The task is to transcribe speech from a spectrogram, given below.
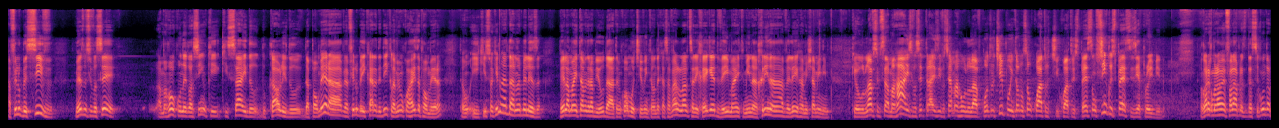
afilo Bessiv, mesmo se você amarrou com um negocinho que, que sai do, do caule do, da palmeira, filho beicara de dicla, mesmo com a raiz da palmeira. Então, e que isso aqui não é dar, não é beleza. Vela mai tam drabiuda, qual o motivo então de caçavar o lado tsari heged vei mai tmina achrina velei hamisha minim. Porque o lulav você precisa amarrar, e se você traz e você amarra o lulav com outro tipo, então não são quatro, quatro espécies, são cinco espécies e é proibido. Agora como ela vai falar da segunda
